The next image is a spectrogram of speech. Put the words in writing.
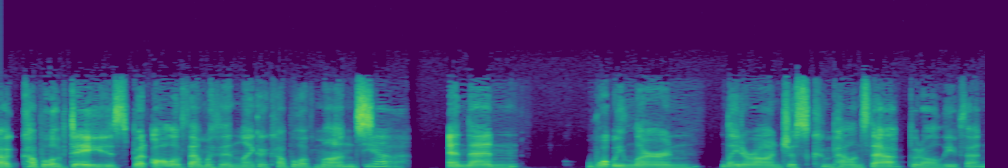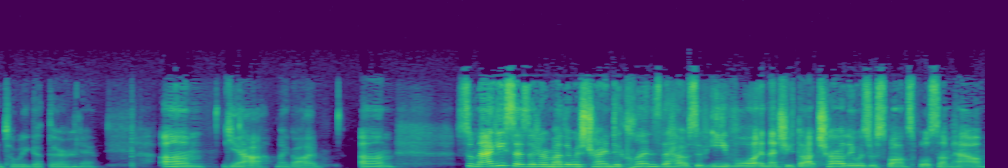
a couple of days but all of them within like a couple of months. Yeah. And then what we learn later on just compounds that but i'll leave that until we get there. Okay. Um yeah my god. Um so Maggie says that her mother was trying to cleanse the house of evil and that she thought Charlie was responsible somehow.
